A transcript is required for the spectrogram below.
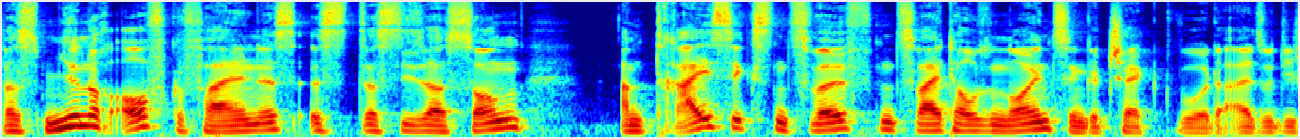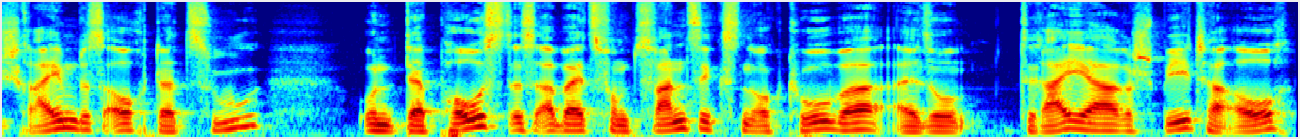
Was mir noch aufgefallen ist, ist, dass dieser Song am 30.12.2019 gecheckt wurde. Also die schreiben das auch dazu. Und der Post ist aber jetzt vom 20. Oktober, also drei Jahre später auch,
